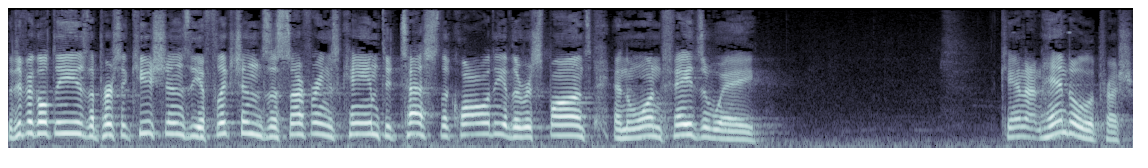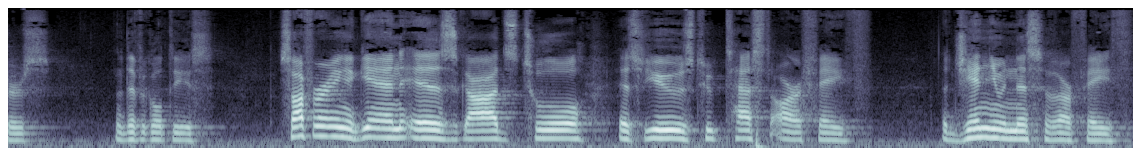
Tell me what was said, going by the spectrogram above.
The difficulties, the persecutions, the afflictions, the sufferings came to test the quality of the response, and the one fades away. Cannot handle the pressures, the difficulties. Suffering, again, is God's tool. It's used to test our faith, the genuineness of our faith.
